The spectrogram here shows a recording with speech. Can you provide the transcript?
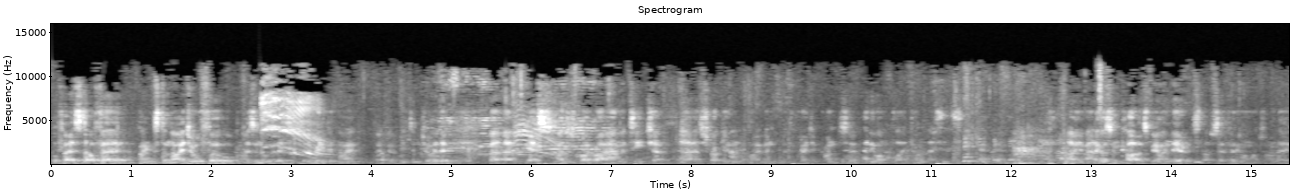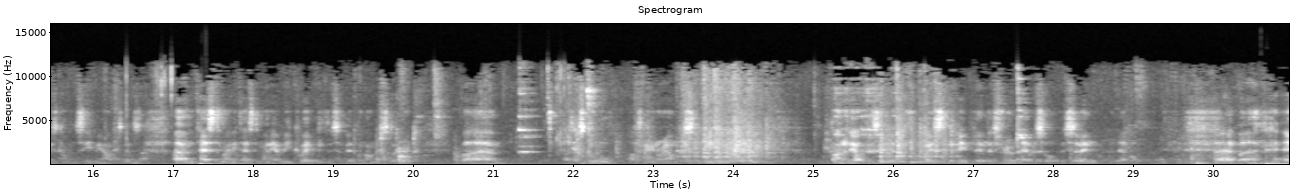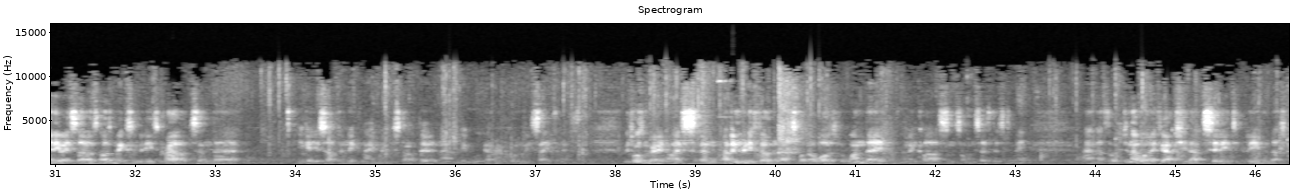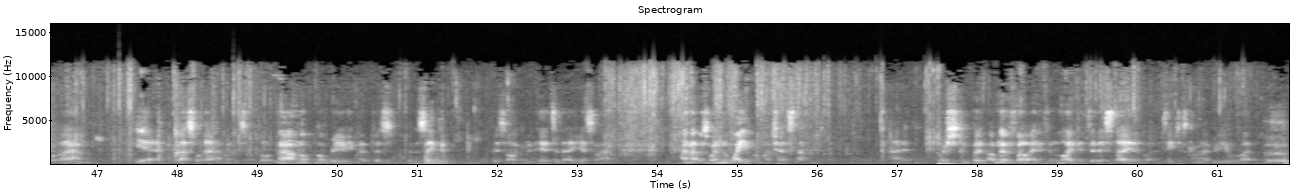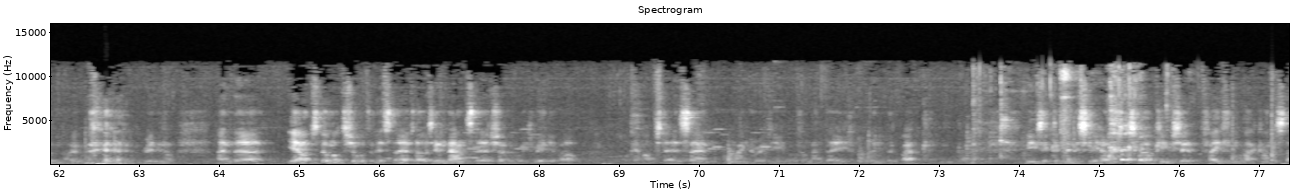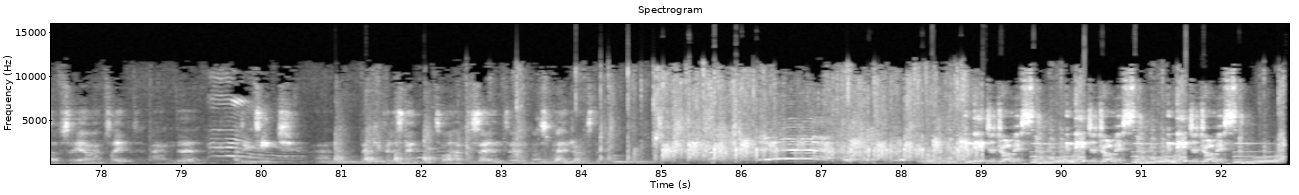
Well, first off, uh, thanks to Nigel for organising all of this. It's been a really good night. I Hope everyone's enjoyed it. But uh, yes, Nigel's quite right. I am a teacher, uh, struggling at the moment with the credit crunch. So anyone would like drum lessons? oh, yeah, man. I got some cards behind here and stuff. So if anyone wants one of those, come and see me afterwards. Um, testimony, testimony. I'll be quick because it's a bit of a long story. But um, I was at school. I was hanging around with some people. Kind of the opposite of most of the people in this room. They were sort of pursuing the devil. Uh, but uh, anyway, so I was, I was mixing with these crowds, and uh, you get yourself a nickname when you start doing that. People will go around calling me Satanist, which wasn't very nice, and I didn't really feel that that's what I was. But one day I'm in class and someone says this to me, and I thought, you know what? If you're actually that silly to believe that that's what I am, yeah, that's what I am. And I thought, no, I'm not, not really, but just for the sake of this argument here today, yes, I am. And that was when the weight on my chest happened and it pushed and put. I've never felt anything like it to this day. Like the teachers coming over you, like, "Uh, no, really not. And uh, yeah, I'm still not sure to this day if that was him downstairs showing me what he's really about, or him upstairs saying I'm angry with you. But from that day, when you look back, and kind of music and ministry helps as well, keeps you faith and all that kind of stuff. So yeah, I am saved, and uh, I do teach. And thank you for listening to what I have to say and to us playing drums today. The ninja drummist, the ninja drummist, the ninja drummist.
